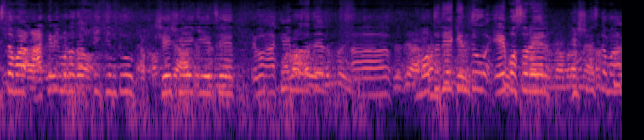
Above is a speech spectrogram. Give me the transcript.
ইস্তেমার আখেরি মনোদাতটি কিন্তু শেষ হয়ে গিয়েছে এবং আখেরি মনোদাতের মধ্য দিয়ে কিন্তু এই বছরের বিশ্ব ইস্তেমার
